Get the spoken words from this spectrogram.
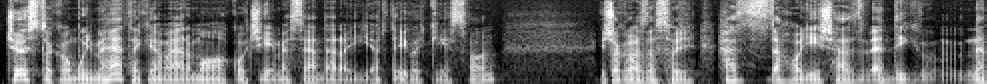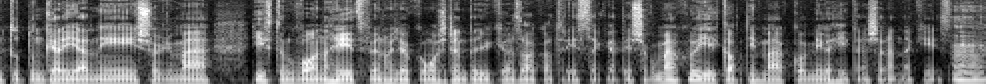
csöztök, amúgy mehetek-e már ma a kocsi, mert szerdára ígérték, hogy kész van. És akkor az lesz, hogy hát dehogy is, hát eddig nem tudtunk elérni, és hogy már hívtunk volna hétfőn, hogy akkor most rendeljük ki az alkatrészeket, és akkor már akkor így kapni, már akkor még a héten se lenne kész. Uh-huh.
